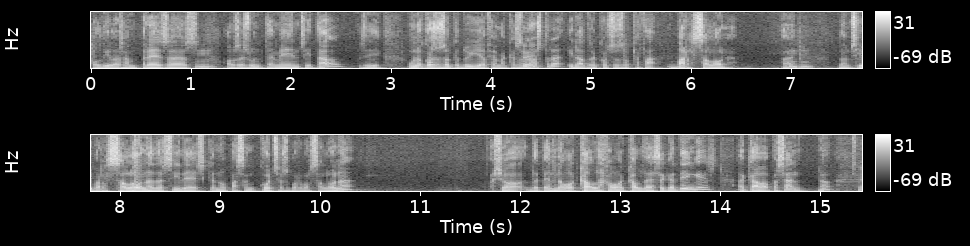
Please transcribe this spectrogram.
vol dir les empreses, mm. els ajuntaments i tal. És a dir, una cosa és el que tu i jo fem a casa sí. nostra i l'altra cosa és el que fa Barcelona. Eh? Mm -hmm. Doncs si Barcelona decideix que no passen cotxes per Barcelona, això depèn de l'alcalde o l'alcaldessa que tinguis, acaba passant, no? Sí.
